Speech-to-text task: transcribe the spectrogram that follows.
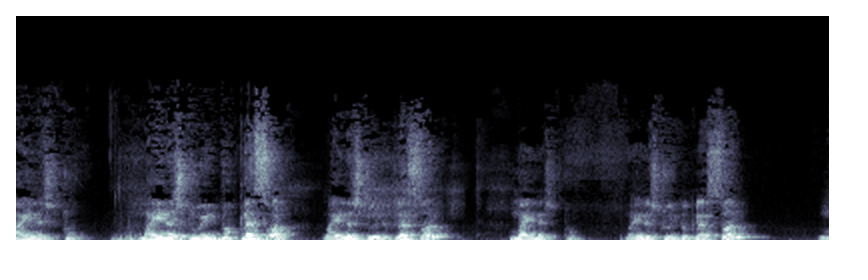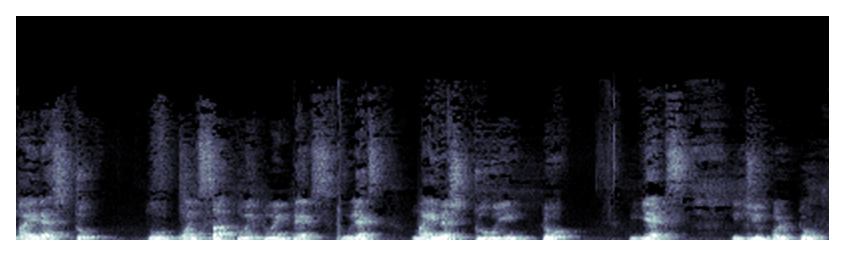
minus 2 minus 2 into plus 1 minus 2 into plus 1 minus 2 minus 2 into plus 1 minus 2 2 1 are 2, 2 into x 2x minus 2 into x is equal to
